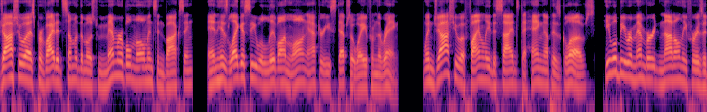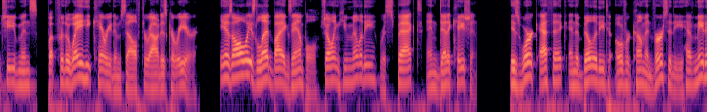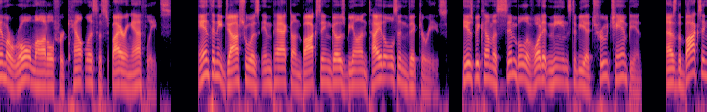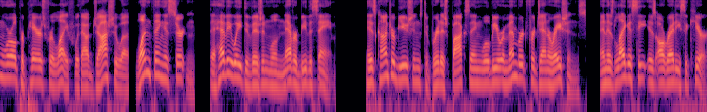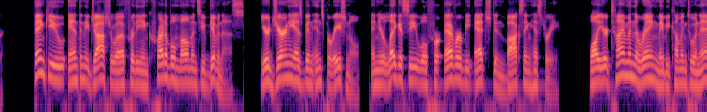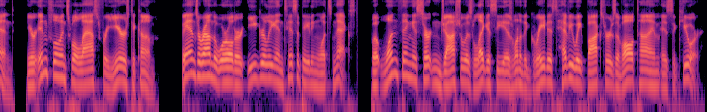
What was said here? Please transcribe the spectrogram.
Joshua has provided some of the most memorable moments in boxing, and his legacy will live on long after he steps away from the ring. When Joshua finally decides to hang up his gloves, he will be remembered not only for his achievements, but for the way he carried himself throughout his career. He has always led by example, showing humility, respect, and dedication. His work ethic and ability to overcome adversity have made him a role model for countless aspiring athletes. Anthony Joshua's impact on boxing goes beyond titles and victories. He has become a symbol of what it means to be a true champion. As the boxing world prepares for life without Joshua, one thing is certain the heavyweight division will never be the same. His contributions to British boxing will be remembered for generations, and his legacy is already secure. Thank you, Anthony Joshua, for the incredible moments you've given us. Your journey has been inspirational, and your legacy will forever be etched in boxing history. While your time in the ring may be coming to an end, your influence will last for years to come. Fans around the world are eagerly anticipating what's next, but one thing is certain Joshua's legacy as one of the greatest heavyweight boxers of all time is secure.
